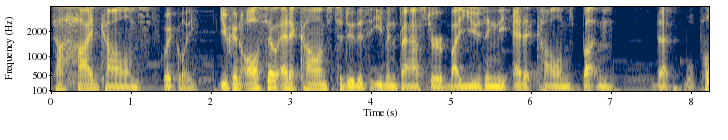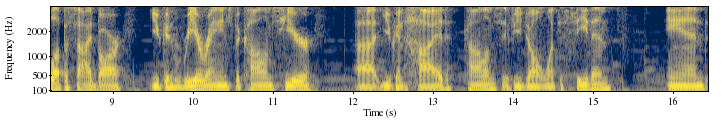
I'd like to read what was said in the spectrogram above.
to hide columns quickly. You can also edit columns to do this even faster by using the Edit Columns button that will pull up a sidebar. You can rearrange the columns here uh, you can hide columns if you don't want to see them. And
